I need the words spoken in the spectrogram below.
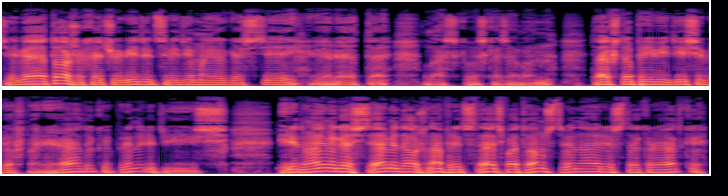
«Тебя я тоже хочу видеть среди моих гостей, Виолетта», — ласково сказал он. «Так что приведи себя в порядок и принарядись. Перед моими гостями должна предстать потомственная аристократка,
